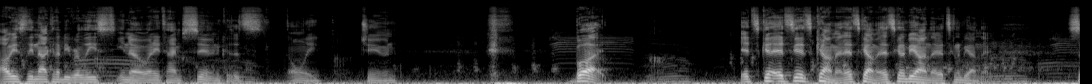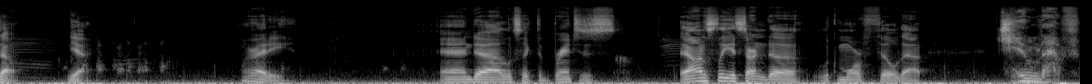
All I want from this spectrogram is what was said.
obviously, not going to be released, you know, anytime soon because it's only June. but it's it's it's coming. It's coming. It's gonna be on there. It's gonna be on there. So, yeah. Alrighty. And uh, looks like the branches. Honestly, it's starting to look more filled out chilled out,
